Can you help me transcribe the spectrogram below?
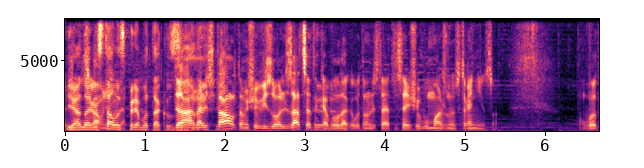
и она листалась прямо так. Да, она листала, там еще визуализация такая была, как будто он листает настоящую бумажную страницу. Вот,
